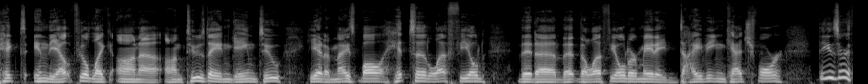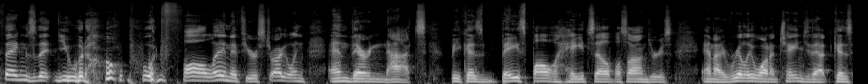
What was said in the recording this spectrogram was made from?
picked in the outfield, like on uh, on Tuesday in Game Two. He had a nice ball hit to left field that uh, that the left fielder made a diving catch for. These are things that you would hope would fall in if you're struggling, and they're not because baseball hates Elvis Andrus, and I really want to change that because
